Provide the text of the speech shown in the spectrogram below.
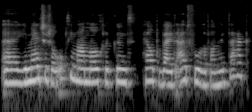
uh, je mensen zo optimaal mogelijk kunt helpen bij het uitvoeren van hun taak?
